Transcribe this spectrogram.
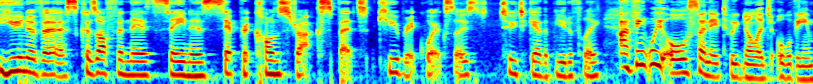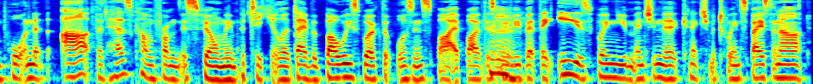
universe because often they're seen as separate constructs but kubrick works those two together beautifully I think we also need to acknowledge all the important art that has come from this film, in particular, David Bowie's work that was inspired by this hmm. movie. But there is, when you mentioned the connection between space and art,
